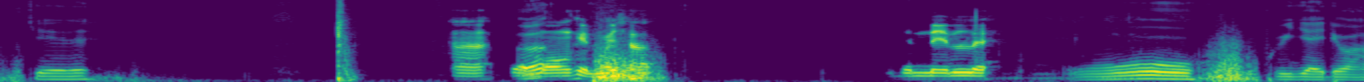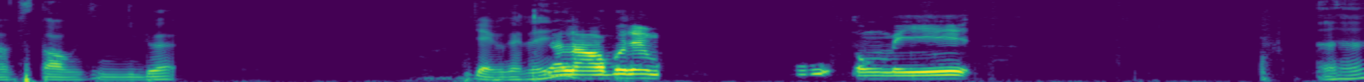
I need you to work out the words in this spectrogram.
โอเคเลยอะเผื่อเอ๊ะมองเห็นไม่ชัดเน้นๆเลย โอ้ปืนใหญ่เดียวอาร์มสตรองจริงๆด้วย ใหญ่เหมือนกันนะแล้วเราก็จะตรงนี้อ่าฮะ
